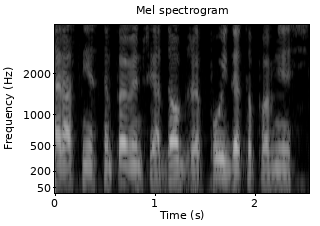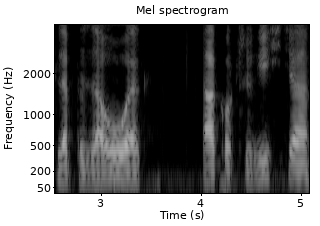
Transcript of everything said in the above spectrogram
Teraz nie jestem pewien, czy ja dobrze pójdę, to pewnie jest ślepy zaułek. Tak, oczywiście.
